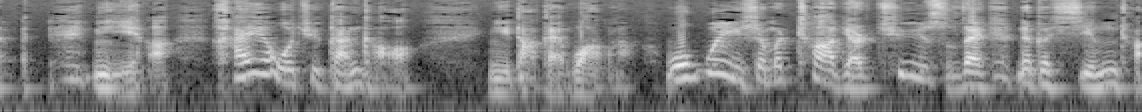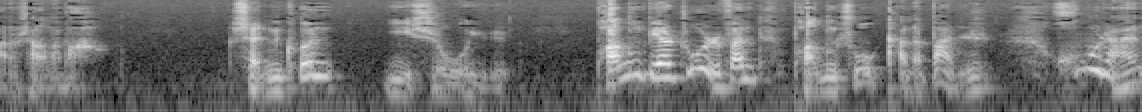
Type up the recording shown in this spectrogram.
你呀，还要我去赶考？你大概忘了我为什么差点屈死在那个刑场上了吧？沈坤一时无语，旁边朱日藩捧书看了半日，忽然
